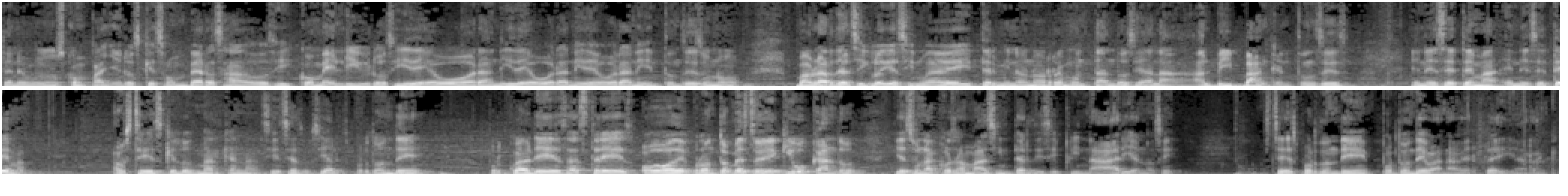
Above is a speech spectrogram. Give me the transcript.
tenemos unos compañeros que son versados y come libros y devoran y devoran y devoran y entonces uno va a hablar del siglo XIX y termina uno remontándose a la, al Big Bang. Entonces, en ese tema, en ese tema, ¿a ustedes qué los marcan las ciencias sociales? ¿Por dónde, por cuál de esas tres? O de pronto me estoy equivocando y es una cosa más interdisciplinaria, no sé. ¿Ustedes por dónde, por dónde van? A ver, Freddy, arranca.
